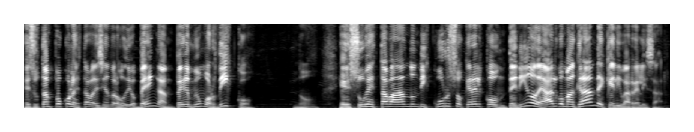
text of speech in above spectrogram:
Jesús tampoco le estaba diciendo a los judíos, vengan, péguenme un mordisco. No, Jesús estaba dando un discurso que era el contenido de algo más grande que él iba a realizar.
